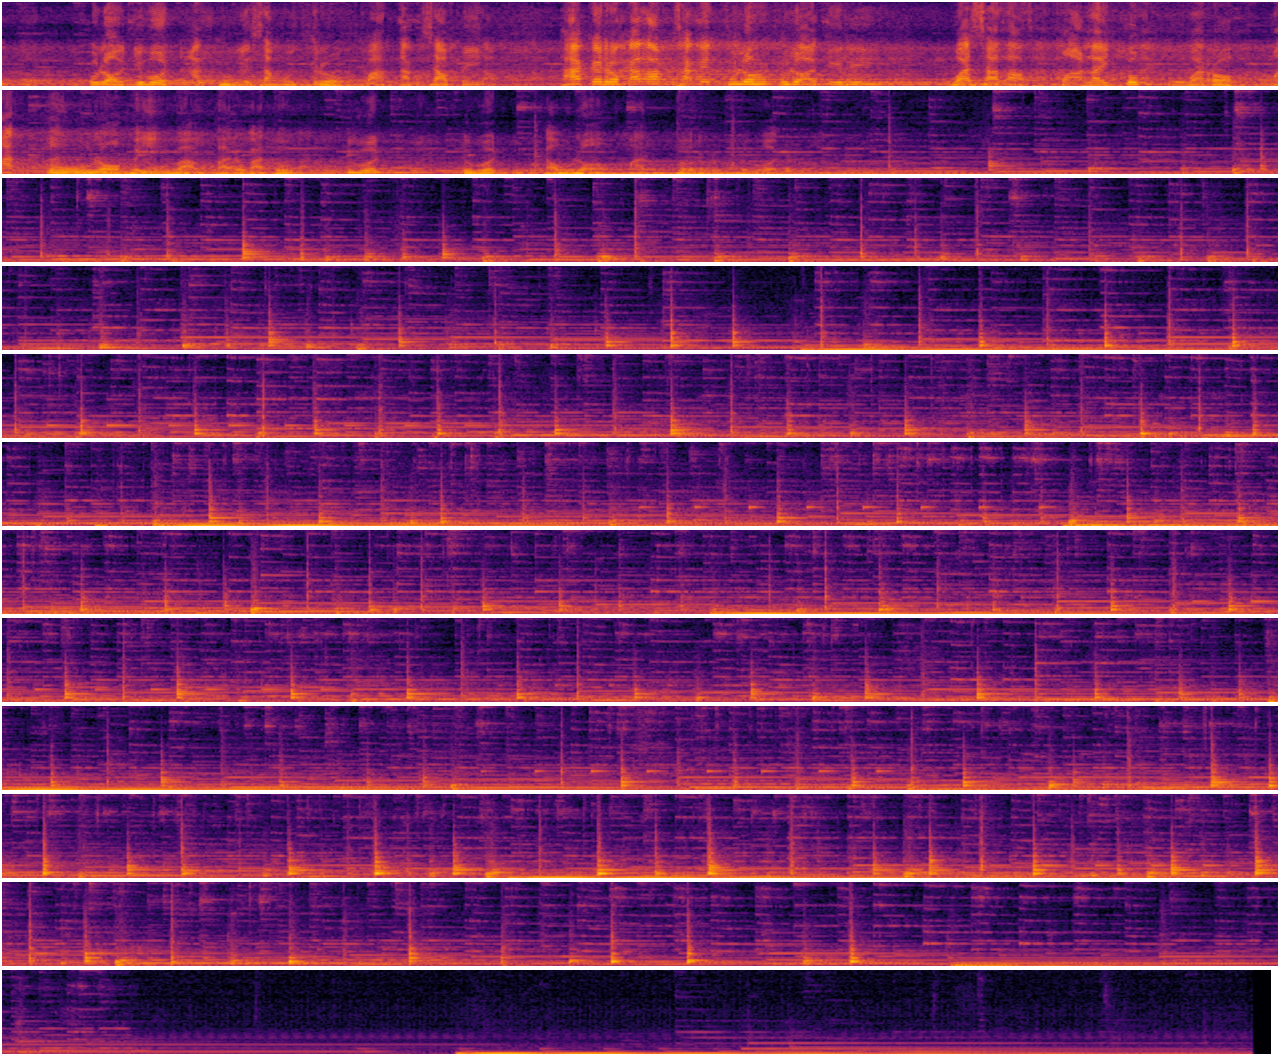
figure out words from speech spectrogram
Kula nyuwun agunge samudra pangaksami akhir kalam saking kula kula akhiri. Wassalamualaikum warahmatullahi wabarakatuh. Nuwun nuwun kawula matur nuwun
